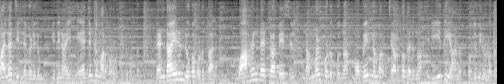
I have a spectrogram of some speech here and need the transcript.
പല ജില്ലകളിലും ഇതിനായി ഏജന്റുമാർ പ്രവർത്തിക്കുന്നുണ്ട്. രണ്ടായിരം രൂപ കൊടുത്താൽ വാഹൻ ഡാറ്റാബേസിൽ നമ്മൾ കൊടുക്കുന്ന മൊബൈൽ നമ്പർ ചേർത്ത് തരുന്ന രീതിയാണ് പൊതുവിലുള്ളത്.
